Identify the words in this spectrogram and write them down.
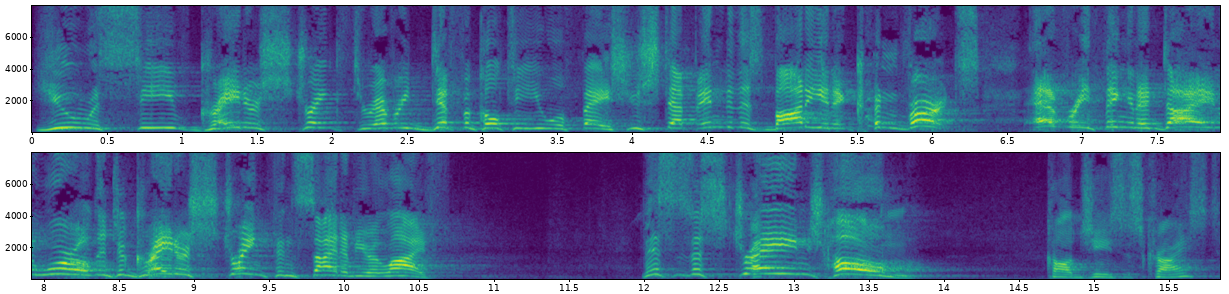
You receive greater strength through every difficulty you will face. You step into this body and it converts everything in a dying world into greater strength inside of your life. This is a strange home called Jesus Christ.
